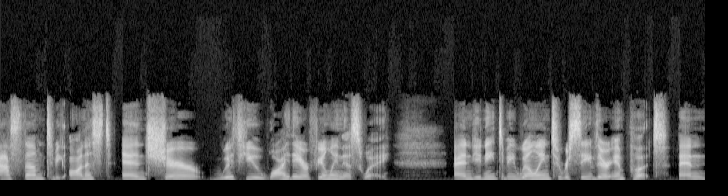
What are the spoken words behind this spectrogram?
ask them to be honest and share with you why they are feeling this way. And you need to be willing to receive their input and,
